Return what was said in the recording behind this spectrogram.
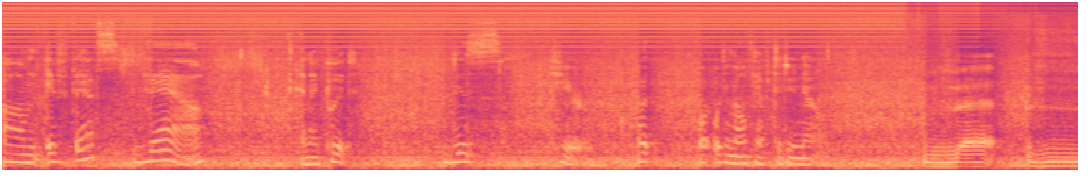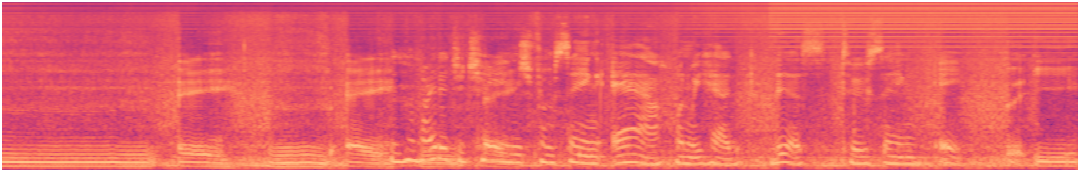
um, if that's there, and I put this here, what what would your mouth have to do now? That, a, a. Mhm. Why did you change from saying ah when we had this to saying a? the E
